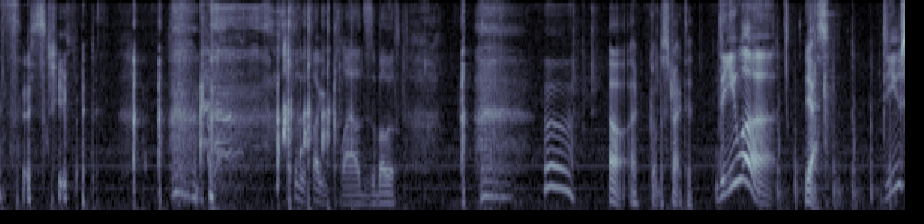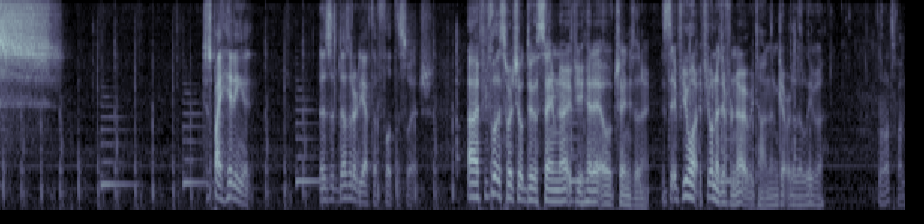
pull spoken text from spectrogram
it's so stupid. the fucking clouds above us. Oh, I got distracted. Do you uh? Yes. Do you s- just by hitting it? Does it does it or do you have to flip the switch? Uh, if you flip the switch, it'll do the same note. If you hit it, it'll change the note. If you want, if you want a different note every time, then get rid of the lever. Oh, that's fun.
